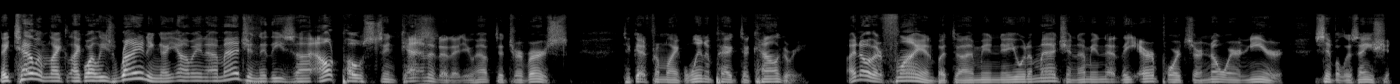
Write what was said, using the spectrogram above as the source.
They tell him like like while he's riding. I, I mean, imagine that these uh, outposts in Canada that you have to traverse to get from like Winnipeg to Calgary. I know they're flying, but I mean, you would imagine. I mean, the airports are nowhere near civilization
